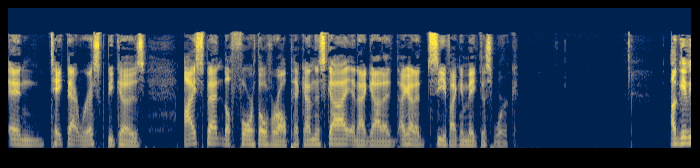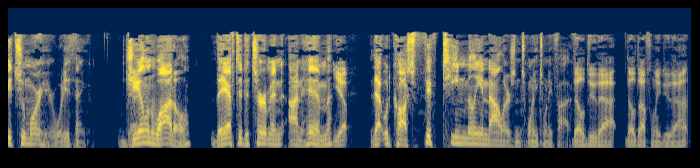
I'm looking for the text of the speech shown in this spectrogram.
and take that risk because I spent the fourth overall pick on this guy, and I gotta I gotta see if I can make this work. I'll give you two more here. What do you think? Jaylen Waddle. They have to determine on him. Yep, That would cost fifteen million dollars in twenty twenty five. they'll do that. They'll definitely do that.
